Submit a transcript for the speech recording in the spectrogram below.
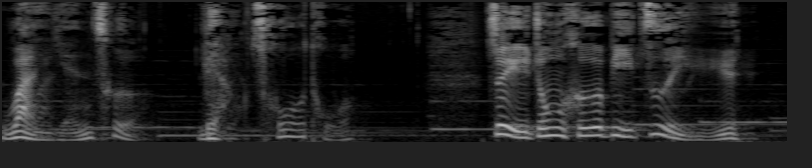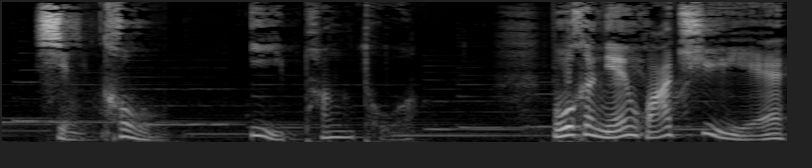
万言策，两蹉跎，最终何必自语，醒后一滂沱。”不恨年华去也，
